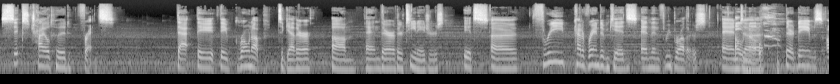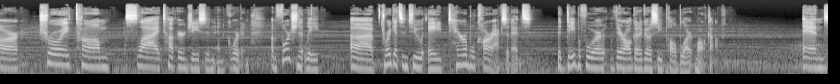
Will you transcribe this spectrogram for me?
six childhood friends that they they've grown up together um and they're they're teenagers. It's uh three kind of random kids and then three brothers. And Oh, no. uh, their names are Troy, Tom, Sly, Tucker, Jason, and Gordon. Unfortunately, uh, Troy gets into a terrible car accident the day before they're all gonna go see Paul Blart Mall Cop. And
